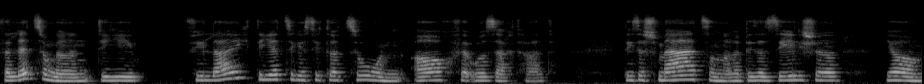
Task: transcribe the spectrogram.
Verletzungen, die vielleicht die jetzige Situation auch verursacht hat, diese Schmerzen oder diese seelische, ja,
